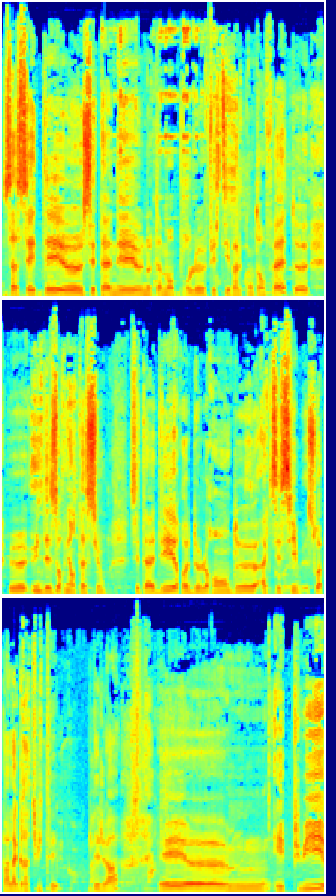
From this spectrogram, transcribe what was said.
ça été euh, cette année, euh, notamment pour le festival Conte en Fête, euh, euh, une des orientations, c'est-à-dire de le rendre accessible soit par la gratuité déjà, et et puis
